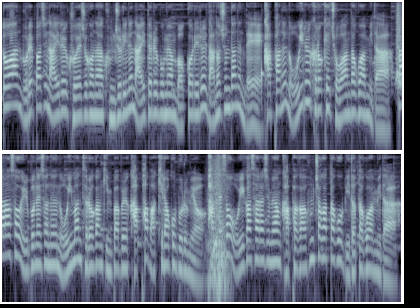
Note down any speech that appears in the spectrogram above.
또한 물에 빠진 아이를 구해주거나 굶주리는 아이들을 보면 먹거리를 나눠준다는데 가파는 오이를 그렇게 좋아한다고 합니다. 따라서 일본에서는 오이만 들어간 김밥을 가파마키라고 부르며 밭에서 오이가 사라지면 가파가 훔쳐갔다고 믿었다고 합니다.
